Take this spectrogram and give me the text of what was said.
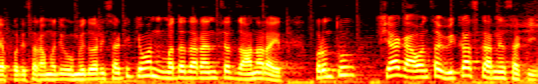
या परिसरामध्ये उमेदवारीसाठी किंवा मतदारांच्या जाणार आहेत परंतु ह्या गावांचा विकास करण्यासाठी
